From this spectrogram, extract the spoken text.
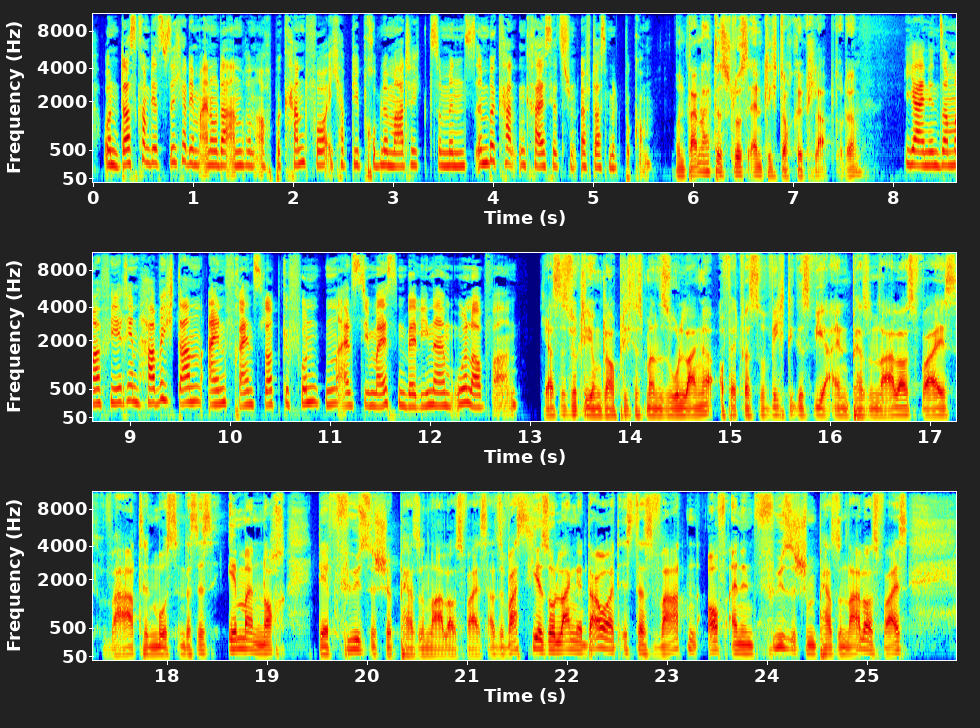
Und das kommt jetzt sicher dem einen oder anderen auch bekannt vor. Ich habe die Problematik zumindest im Bekanntenkreis jetzt schon öfters mitbekommen. Und dann hat es schlussendlich doch geklappt, oder? Ja, in den Sommerferien habe ich dann einen freien Slot gefunden, als die meisten Berliner im Urlaub waren. Ja, es ist wirklich unglaublich, dass man so lange auf etwas so Wichtiges wie einen Personalausweis warten muss. Und das ist immer noch der physische Personalausweis. Also was hier so lange dauert, ist das Warten auf einen physischen Personalausweis.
